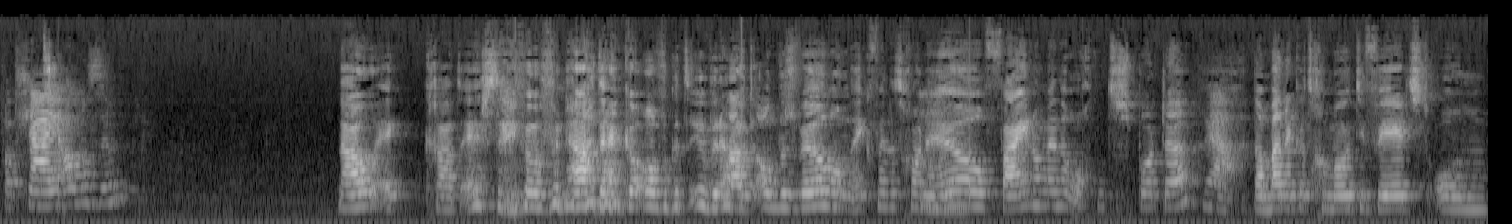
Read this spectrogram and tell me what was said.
Wat ga je anders doen? Nou, ik ga het eerst even over nadenken of ik het überhaupt anders wil. Want ik vind het gewoon Mhm. heel fijn om in de ochtend te sporten. Ja, Dan ben ik het gemotiveerdst om,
